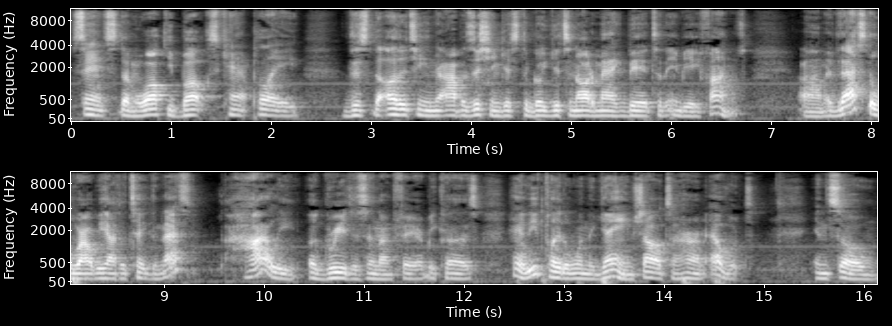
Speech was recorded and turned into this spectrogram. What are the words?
since the Milwaukee Bucks can't play, this the other team, the opposition gets to go gets an automatic bid to the NBA Finals? Um, if that's the route we have to take, then that's highly egregious and unfair because hey, we play to win the game. Shout out to Herm Edwards. And so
